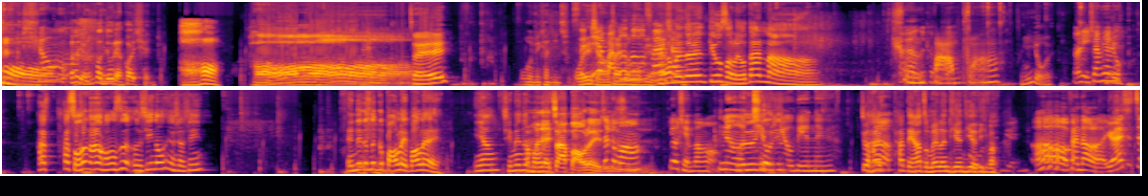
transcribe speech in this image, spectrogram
哦，刚刚有人乱丢两块钱，哦，哦，谁？我也没看清楚。我也想要在这后面。哎他们这边丢手榴弹呐！穷爸爸，没有哎，哪里？下面下面。他他手上拿的好像是恶心哦，要小心。哎，那个那个堡垒堡垒，一样前面的堡垒他们在炸堡垒，这个吗？右前方哦。那个前面右边那个就他他等下准备扔 TNT 的地方，哦，我看到了，原来是这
